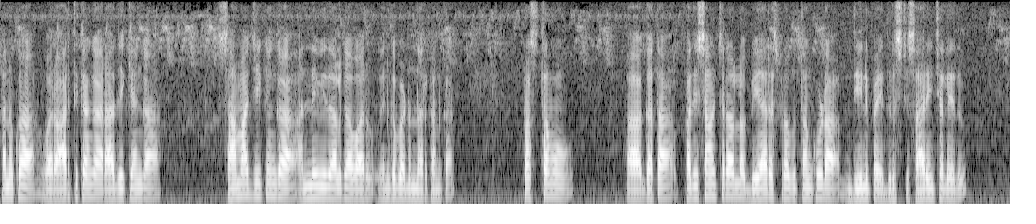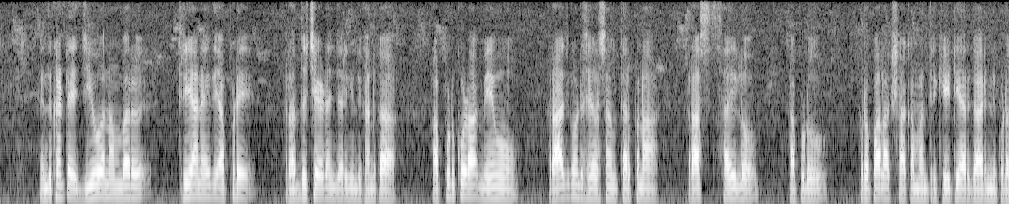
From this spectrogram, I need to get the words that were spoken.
కనుక వారు ఆర్థికంగా రాజకీయంగా సామాజికంగా అన్ని విధాలుగా వారు వెనుకబడి ఉన్నారు కనుక. ప్రస్తుతము గత పది సంవత్సరాల్లో బీఆర్ఎస్ ప్రభుత్వం కూడా దీనిపై దృష్టి సారించలేదు. ఎందుకంటే జియో నంబర్ త్రీ అనేది అప్పుడే రద్దు చేయడం జరిగింది కనుక అప్పుడు కూడా మేము రాజగొండ సేవ సమితి తరఫున రాష్ట్ర స్థాయిలో అప్పుడు పురపాలక శాఖ మంత్రి కేటీఆర్ గారిని కూడా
